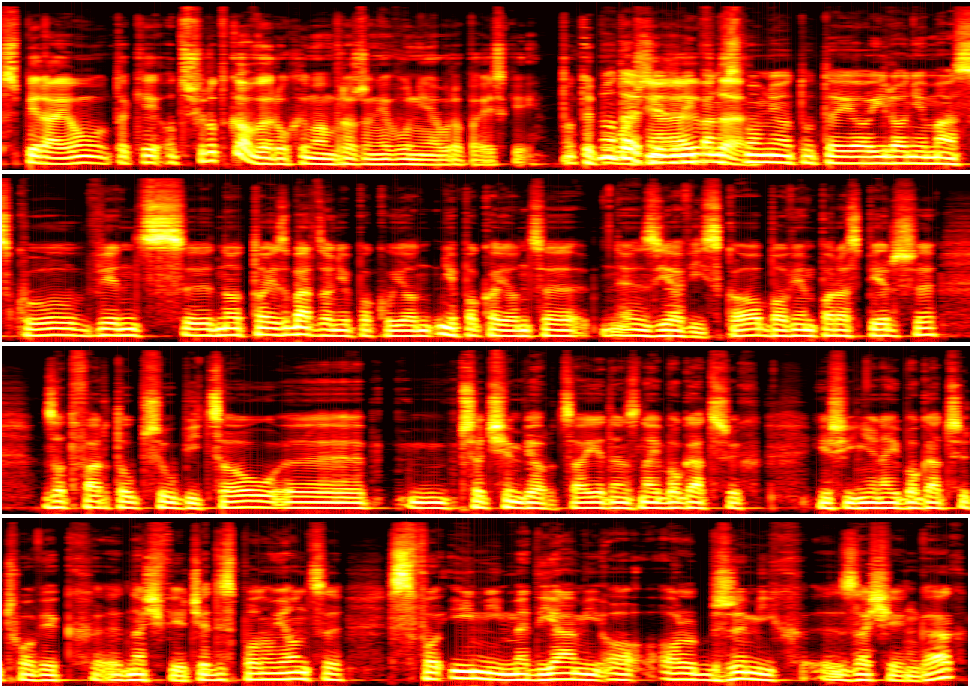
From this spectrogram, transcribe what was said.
wspierają takie odśrodkowe ruchy, mam wrażenie, w Unii Europejskiej. No typu No też, jeżeli pan AfD. wspomniał tutaj o Ilonie Masku, więc y, no, to jest bardzo niepokoją, niepokojące y, zjawisko, bowiem po raz pierwszy z otwartą przyłbicą y, przedsiębiorca, jeden z najbogatszych, jeśli nie najbogatszy człowiek y, na świecie, dysponujący swoimi mediami o olbrzymich zasięgach,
